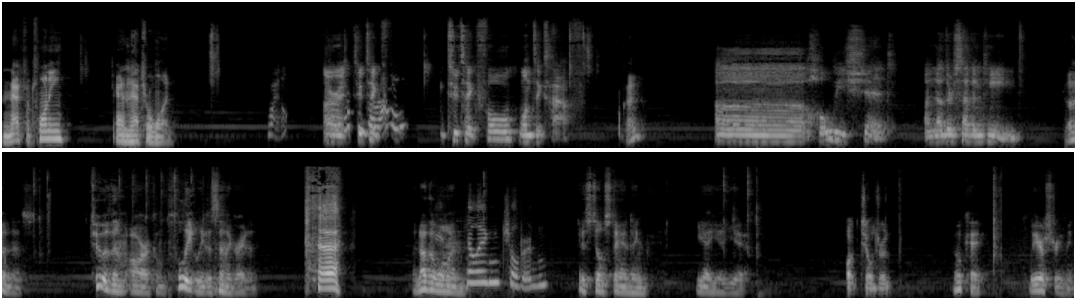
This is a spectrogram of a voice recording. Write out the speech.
a natural 20, and a natural one. Well, All right, that's two take variety. two take full, one takes half. Okay. Uh, holy shit. Another 17. Goodness. Two of them are completely disintegrated. Another They're one Killing children. is still standing. Yeah, yeah, yeah. Fuck children. Okay. We are streaming.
